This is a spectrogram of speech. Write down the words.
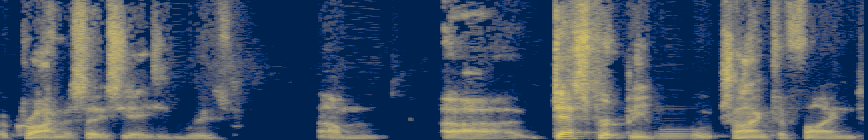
a crime associated with um, uh, desperate people trying to find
